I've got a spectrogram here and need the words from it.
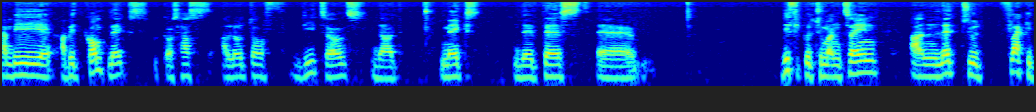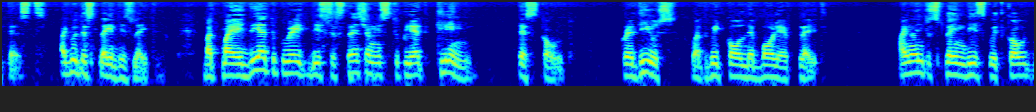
can be a bit complex because has a lot of details that makes the test uh, difficult to maintain and led to flaky tests. I could explain this later. But my idea to create this extension is to create clean test code, reduce what we call the boilerplate. I'm going to explain this with code,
